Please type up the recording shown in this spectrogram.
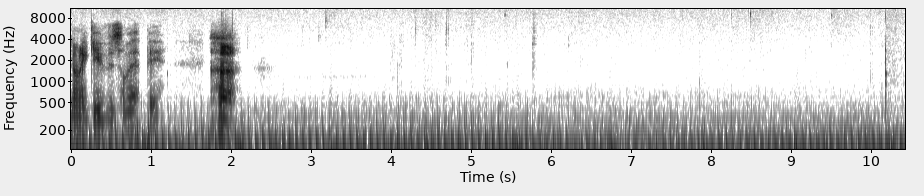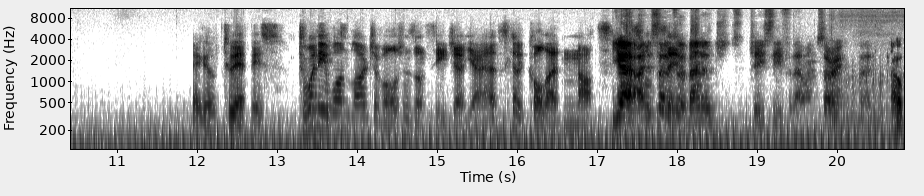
gonna give you some epi. Huh. There you go. Two epis. 21 large emulsions on Siege. Yeah, I'm just gonna call that not Yeah, I possible decided to save. abandon JC for that one. Sorry, but Oh,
